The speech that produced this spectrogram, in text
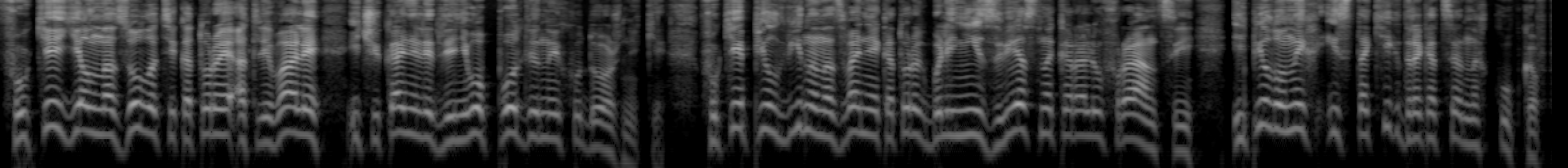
Фуке ел на золоте, которое отливали и чеканили для него подлинные художники. Фуке пил вина, названия которых были неизвестны королю Франции, и пил он их из таких драгоценных кубков,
